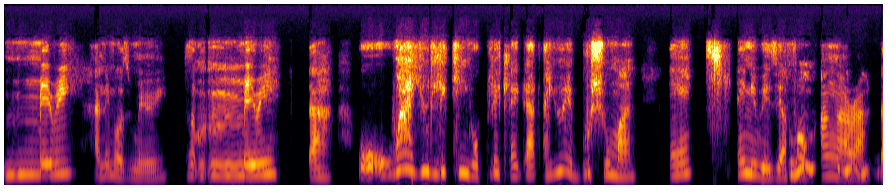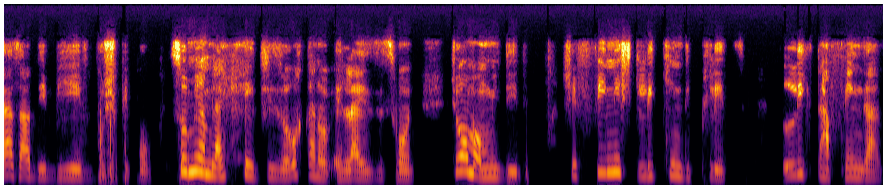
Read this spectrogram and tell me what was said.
M- Mary, her name was Mary. So, "M- M- Mary, uh, why are you licking your plate like that? Are you a bush woman? Eh? Anyways, you're from Angara. That's how they behave, bush people. So me, I'm like, hey Jesus, what kind of Ella is this one? Do you know what mommy did? She finished licking the plate, licked her fingers,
